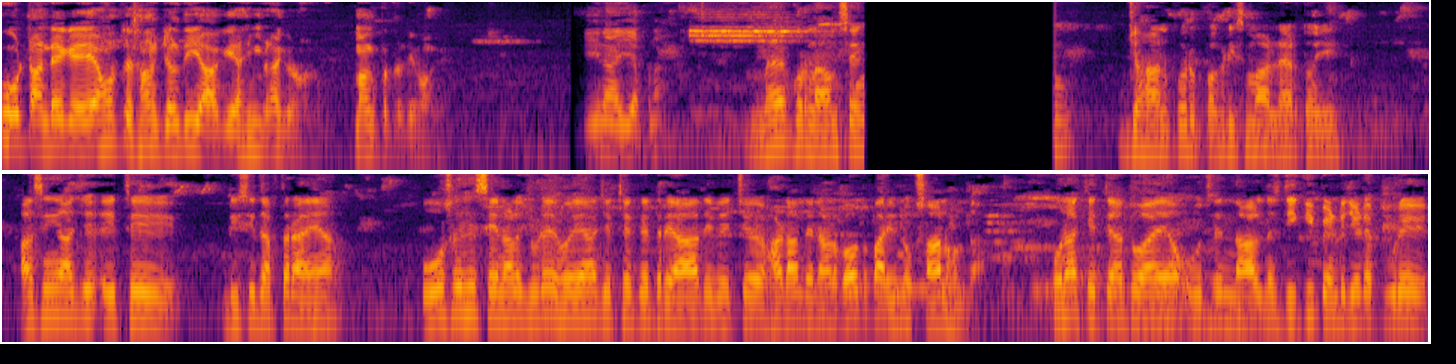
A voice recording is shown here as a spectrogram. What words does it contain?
ਉਹ ਟਾਂਡੇ ਗਏ ਆ ਹੁਣ ਤੇ ਸਾਨੂੰ ਜਲਦੀ ਆ ਗਿਆ ਅਸੀਂ ਮਿਲਾਂਗੇ ਉਹਨਾਂ ਨੂੰ। ਮੰਗ ਪੱਤਰ ਦੇਵਾਂਗੇ। ਕੀ ਨਾਂ ਜੀ ਆਪਣਾ? ਮੈਂ ਗੁਰਨਾਮ ਸਿੰਘ ਜਹਾਨਪੁਰ ਪਗੜੀ ਸੰਭਾਲ ਲਹਿਰ ਤੋਂ ਜੀ। ਅਸੀਂ ਅੱਜ ਇੱਥੇ ਡੀਸੀ ਦਫ਼ਤਰ ਆਏ ਆ ਉਸ ਹਿੱਸੇ ਨਾਲ ਜੁੜੇ ਹੋਏ ਆ, ਜਿੱਥੇ ਕਿ ਦਰਿਆ ਦੇ ਵਿੱਚ ਹੜ੍ਹਾਂ ਦੇ ਨਾਲ ਬਹੁਤ ਭਾਰੀ ਨੁਕਸਾਨ ਹੁੰਦਾ। ਉਹਨਾਂ ਖੇਤਿਆਂ ਤੋਂ ਆਏ ਆ, ਉਸ ਦੇ ਨਾਲ ਨਜ਼ਦੀਕੀ ਪਿੰਡ ਜਿਹੜੇ ਪੂਰੇ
